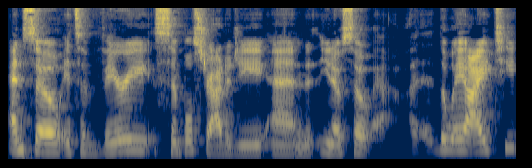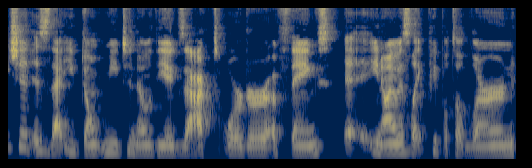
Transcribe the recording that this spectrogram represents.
And so it's a very simple strategy. And, you know, so uh, the way I teach it is that you don't need to know the exact order of things. Eh, eh, you know, I always like people to learn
